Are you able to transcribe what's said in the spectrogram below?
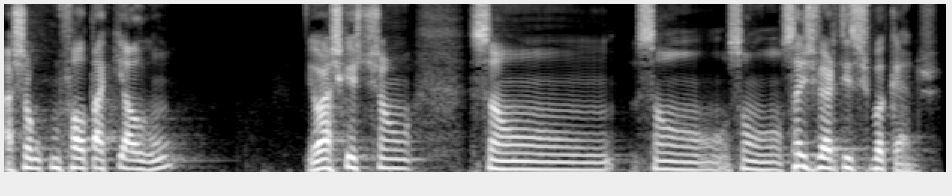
Acham que me falta aqui algum? Eu acho que estes são, são, são, são seis vértices bacanos.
